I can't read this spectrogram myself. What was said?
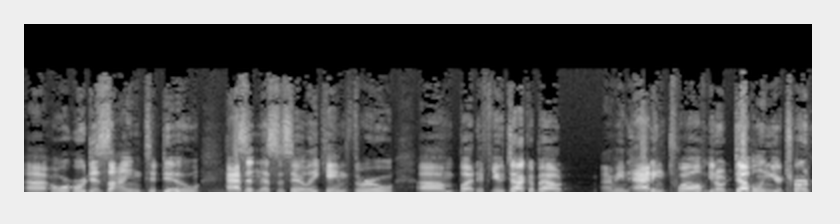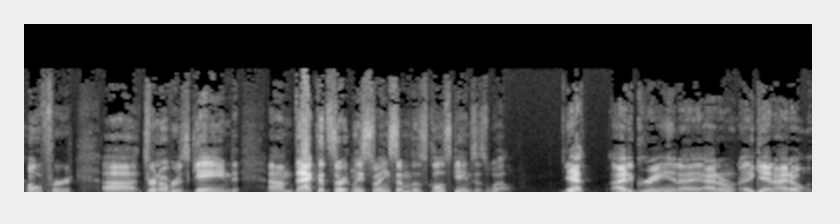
uh, or, or designed to do. Hasn't necessarily came through, um, but if you talk about I mean, adding 12, you know, doubling your turnover, uh, turnovers gained, um, that could certainly swing some of those close games as well. Yeah, I'd agree, and I, I don't. Again, I don't.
